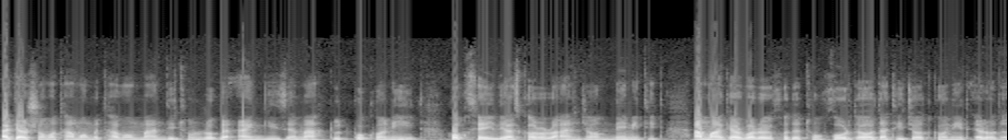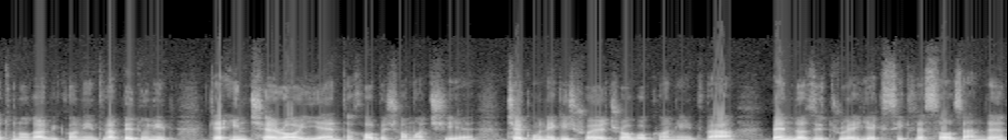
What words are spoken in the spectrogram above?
اگر شما تمام توانمندیتون رو به انگیزه محدود بکنید خب خیلی از کارا رو انجام نمی‌دید. اما اگر برای خودتون خورده عادت ایجاد کنید ارادتون رو قوی کنید و بدونید که این چرایی انتخاب شما چیه چگونگیش رو اجرا بکنید و بندازید روی یک سیکل سازنده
